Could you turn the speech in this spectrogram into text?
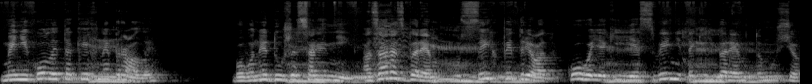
ми ніколи таких не брали, бо вони дуже сальні. А зараз беремо усіх підряд, в кого які є свині, такі й беремо, тому що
